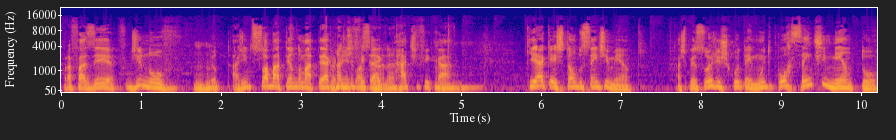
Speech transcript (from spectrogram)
para fazer de novo. Uhum. Eu, a gente só batendo uma tecla que a gente consegue né? ratificar. Uhum. Que é a questão do sentimento. As pessoas discutem muito por sentimento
